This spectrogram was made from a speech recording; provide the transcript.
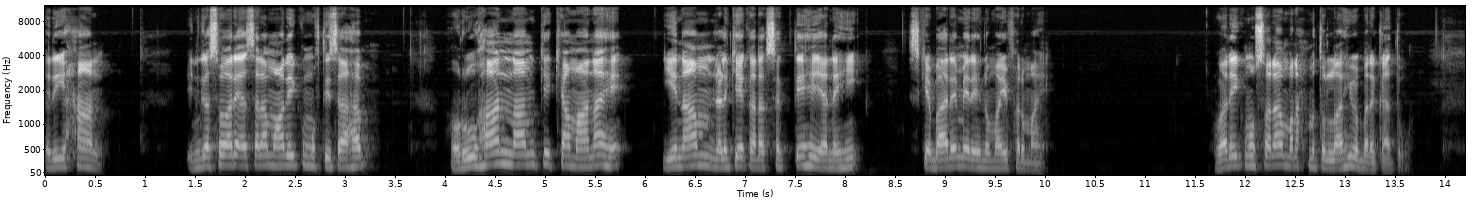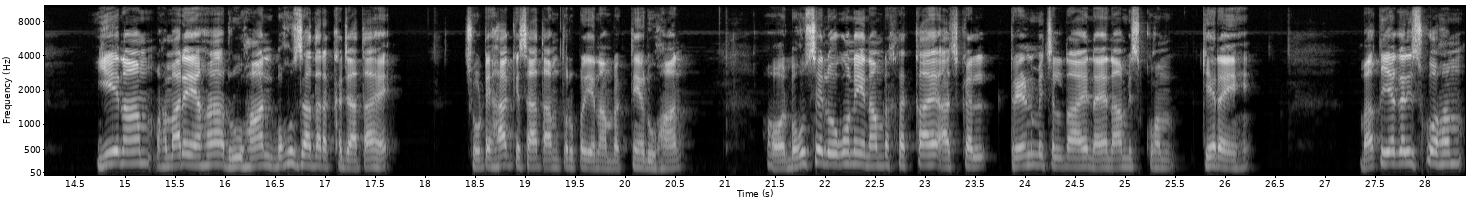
रिहान इनका सवाल है अस्सलाम वालेकुम मुफ्ती साहब रूहान नाम के क्या माना है ये नाम लड़के का रख सकते हैं या नहीं इसके बारे में रहनुमाई फरमाएँ वालेकुम अस्सलाम वरहमतुल्लाहि वबरकातुहू ये नाम हमारे यहाँ रूहान बहुत ज़्यादा रखा जाता है छोटे हा के साथ आमतौर पर यह नाम रखते हैं रूहान। और बहुत से लोगों ने ये नाम रख रखा है। आजकल ट्रेंड में चल रहा है, नया नाम इसको हम कह रहे हैं। बाकी अगर इसको हम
